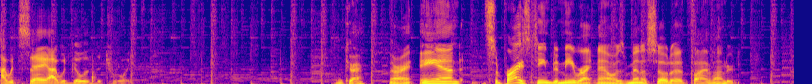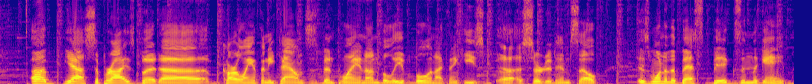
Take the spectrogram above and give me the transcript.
I would say I would go with Detroit. Okay. All right. And surprise team to me right now is Minnesota at 500. Uh, yeah, surprise, but uh, Karl-Anthony Towns has been playing unbelievable, and I think he's uh, asserted himself as one of the best bigs in the game.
